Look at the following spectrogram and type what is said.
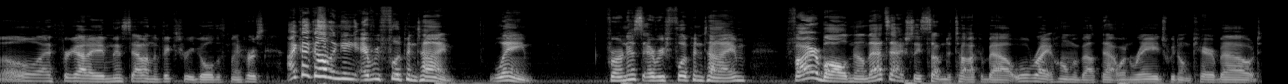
oh, I forgot I missed out on the victory gold with my first. I got Goblin Gang every flipping time. Lame. Furnace every flipping time. Fireball, now that's actually something to talk about. We'll write home about that one. Rage, we don't care about.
